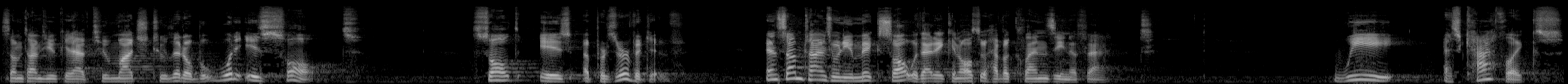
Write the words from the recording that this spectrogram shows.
Sometimes you could have too much, too little. But what is salt? Salt is a preservative. And sometimes when you mix salt with that, it can also have a cleansing effect. We, as Catholics,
